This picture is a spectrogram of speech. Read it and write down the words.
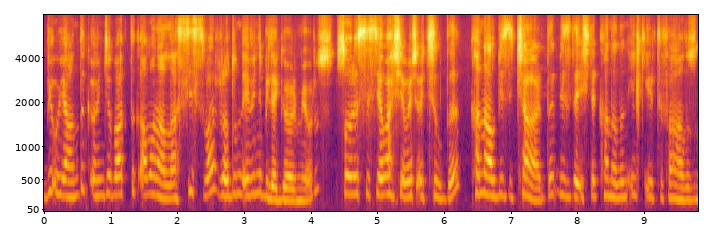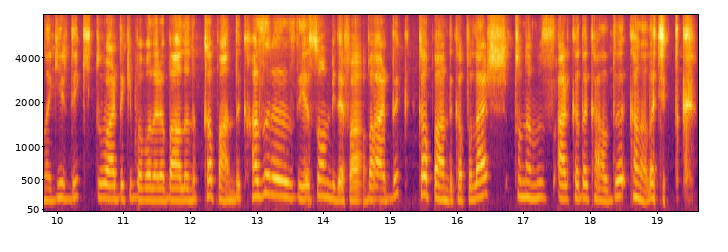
bir uyandık. Önce baktık aman Allah sis var. Radun evini bile görmüyoruz. Sonra sis yavaş yavaş açıldı. Kanal bizi çağırdı. Biz de işte kanalın ilk irtifa havuzuna girdik. Duvardaki babalara bağlanıp kapandık. Hazırız diye son bir defa bağırdık. Kapandı kapılar. Tunamız arkada kaldı. Kanala çıktık.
